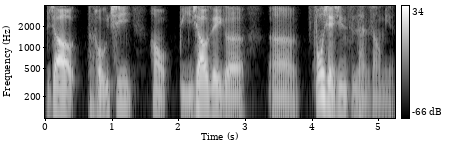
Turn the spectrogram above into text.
比较投机、哦比较这个呃风险性资产上面。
